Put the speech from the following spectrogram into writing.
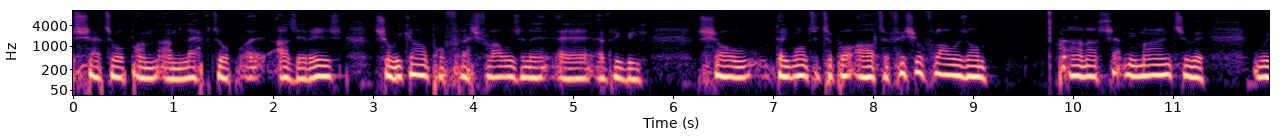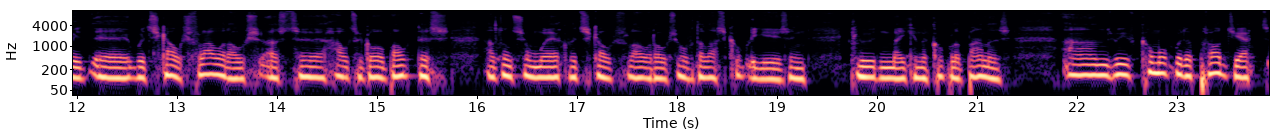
set up and, and left up uh, as it is. So we can't put fresh flowers in it uh, every week. So they wanted to put artificial flowers on and I set my mind to it with uh, with Scouse Flower House as to how to go about this. I've done some work with Scouse Flower House over the last couple of years, including making a couple of banners, and we've come up with a project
